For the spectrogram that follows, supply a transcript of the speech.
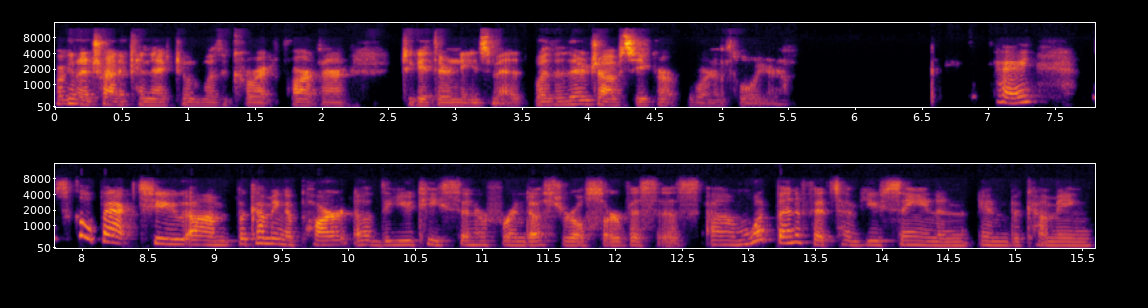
we're going to try to connect them with a correct partner to get their needs met, whether they're a job seeker or an employer. Okay, let's go back to um, becoming a part of the UT Center for Industrial Services. Um, what benefits have you seen in in becoming,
